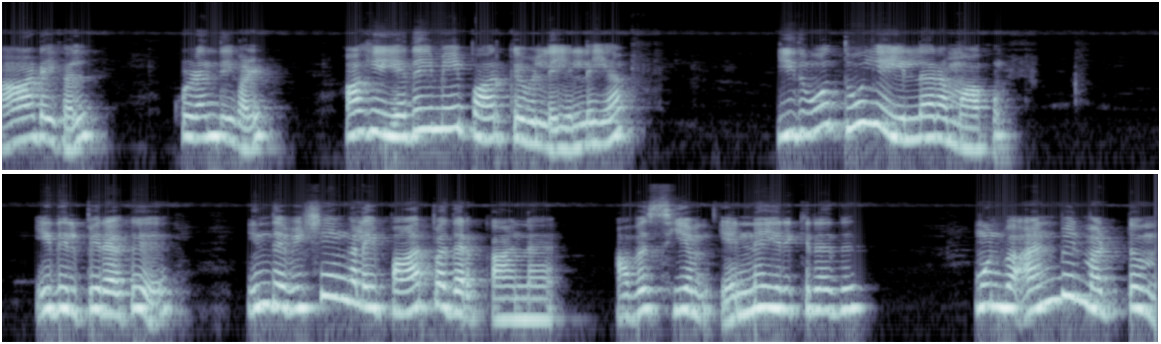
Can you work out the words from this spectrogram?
ஆடைகள் குழந்தைகள் ஆகிய எதையுமே பார்க்கவில்லை இல்லையா? இதுவோ தூய இல்லறமாகும். இதில் பிறகு இந்த விஷயங்களை பார்ப்பதற்கான அவசியம் என்ன இருக்கிறது? முன்பு அன்பில் மட்டும்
